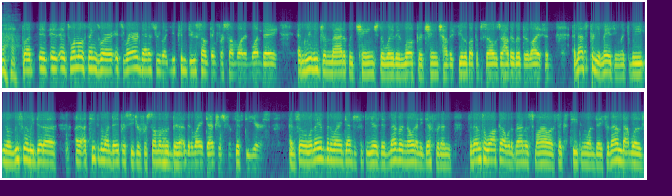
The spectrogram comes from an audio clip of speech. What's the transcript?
but it, it, it's one of those things where it's rare in dentistry, but you can do something for someone in one day and really dramatically change the way they look or change how they feel about themselves or how they live their life and and that's pretty amazing like we you know recently we did a a, a teeth in one day procedure for someone who'd been been wearing dentures for 50 years and so when they've been wearing dentures 50 years they've never known any different and for them to walk out with a brand new smile and fixed teeth in one day for them that was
